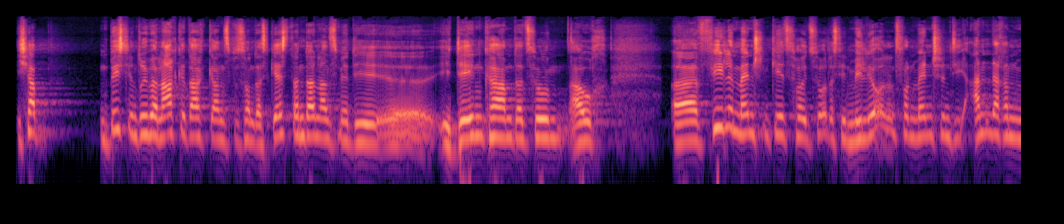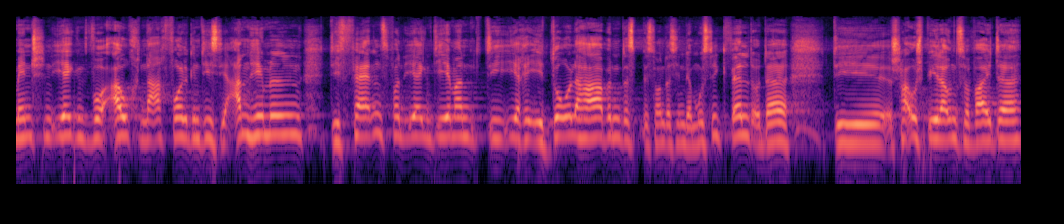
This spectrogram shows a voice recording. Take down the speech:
ich habe ein bisschen drüber nachgedacht, ganz besonders gestern dann, als mir die äh, Ideen kamen dazu, auch äh, viele Menschen geht es heute so, das sind Millionen von Menschen, die anderen Menschen irgendwo auch nachfolgen, die sie anhimmeln, die Fans von irgendjemand, die ihre Idole haben, das besonders in der Musikwelt oder die Schauspieler und so weiter.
